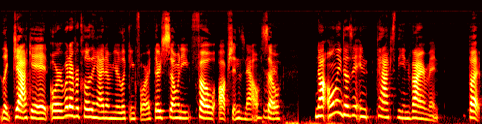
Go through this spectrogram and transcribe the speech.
like jacket or whatever clothing item you're looking for. There's so many faux options now. So not only does it impact the environment, but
